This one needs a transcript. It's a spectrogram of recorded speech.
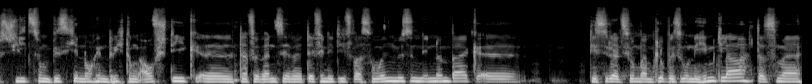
schielt so ein bisschen noch in Richtung Aufstieg. Äh, dafür werden sie aber definitiv was holen müssen in Nürnberg. Äh, die Situation beim Club ist ohnehin klar, dass man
